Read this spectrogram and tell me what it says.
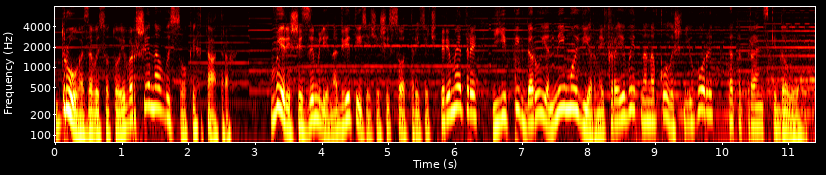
друга за висотою вершина в високих татрах. Виріши з землі на 2634 метри, її пік дарує неймовірний краєвид на навколишні гори та Татранські долини.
